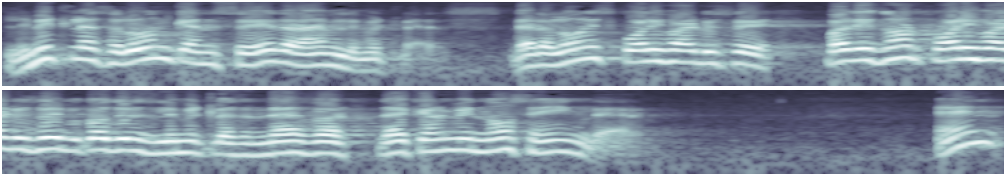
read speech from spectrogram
Limitless alone can say that I am limitless. That alone is qualified to say, but it is not qualified to say because it is limitless and therefore there can be no saying there. And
